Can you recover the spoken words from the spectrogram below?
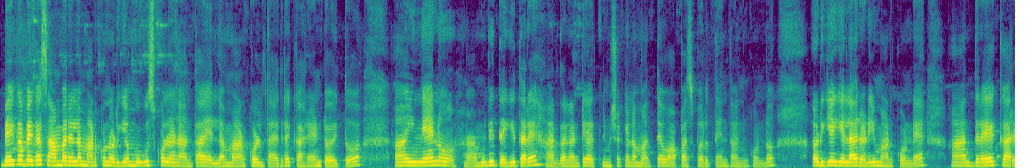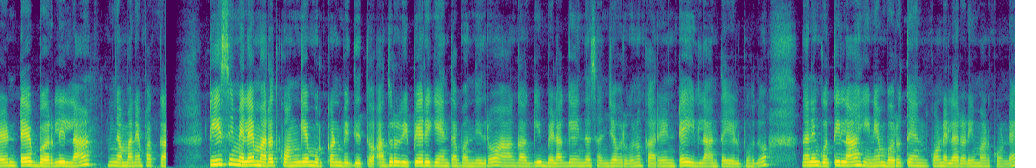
ಬೇಗ ಬೇಗ ಸಾಂಬಾರೆಲ್ಲ ಮಾಡ್ಕೊಂಡು ಅಡುಗೆ ಮುಗಿಸ್ಕೊಳ್ಳೋಣ ಅಂತ ಎಲ್ಲ ಮಾಡ್ಕೊಳ್ತಾ ಇದ್ರೆ ಕರೆಂಟ್ ಹೋಯ್ತು. ಇನ್ನೇನು ಮಾಮೂಲಿ ತೆಗಿತಾರೆ. ಅರ್ಧ ಗಂಟೆ, ಹತ್ತು ನಿಮಿಷಕ್ಕೆಲ್ಲ ಮತ್ತೆ ವಾಪಸ್ ಬರುತ್ತೆ ಅಂತ ಅಂದ್ಕೊಂಡು ಅಡುಗೆಗೆಲ್ಲ ರೆಡಿ ಮಾಡಿಕೊಂಡೆ. ಆದರೆ ಕರೆಂಟೇ ಬರಲಿಲ್ಲ. ನಮ್ಮನೆ ಪಕ್ಕ ಟಿ ಸಿ ಮೇಲೆ ಮರದ ಕೊಂಗೆ ಮುರ್ಕೊಂಡು ಬಿದ್ದಿತ್ತು. ಅದ್ರ ರಿಪೇರಿಗೆ ಅಂತ ಬಂದಿದ್ರು. ಹಾಗಾಗಿ ಬೆಳಗ್ಗೆಯಿಂದ ಸಂಜೆವರೆಗೂ ಕರೆಂಟೇ ಇಲ್ಲ ಅಂತ ಹೇಳ್ಬೋದು. ನನಗೆ ಗೊತ್ತಿಲ್ಲ, ಇನ್ನೇನು ಬರುತ್ತೆ ಅಂದ್ಕೊಂಡು ಎಲ್ಲ ರೆಡಿ ಮಾಡಿಕೊಂಡೆ.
